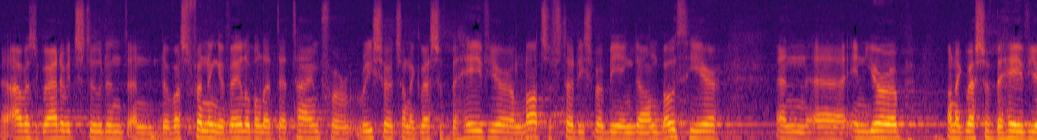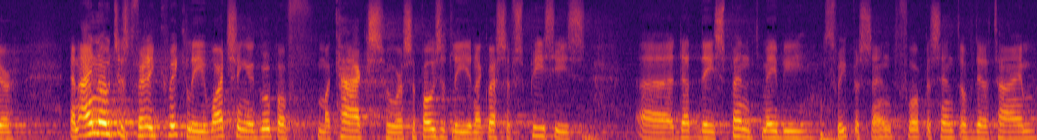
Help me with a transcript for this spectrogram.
I was a graduate student, and there was funding available at that time for research on aggressive behavior. Lots of studies were being done, both here and uh, in Europe, on aggressive behavior. And I noticed very quickly, watching a group of macaques who are supposedly an aggressive species, uh, that they spent maybe 3%, 4% of their time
